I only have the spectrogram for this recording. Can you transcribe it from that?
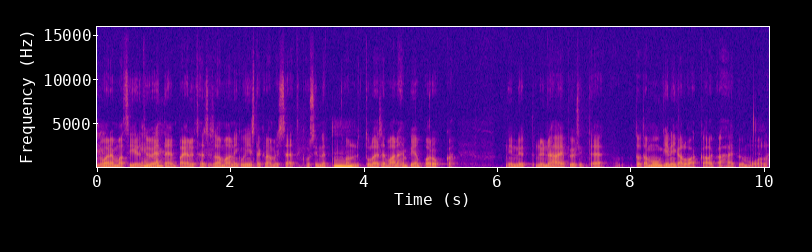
nuoremmat siirtyy eteenpäin ja nythän se sama niin kuin Instagramissa, että kun sinne mm. on, nyt tulee se vanhempien porukka, niin nyt, nyt ne häipyy sitten, tota munkin ikäluokka alkaa häipyä muualle.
